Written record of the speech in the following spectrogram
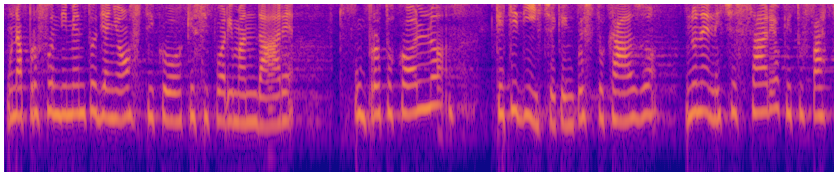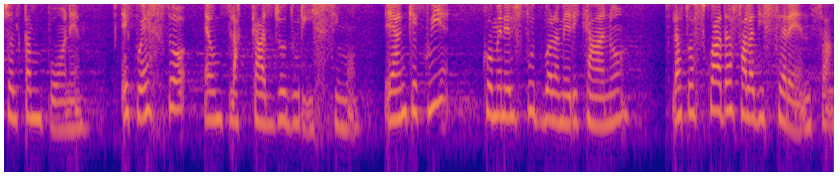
un approfondimento diagnostico che si può rimandare, un protocollo che ti dice che in questo caso non è necessario che tu faccia il tampone e questo è un placcaggio durissimo. E anche qui, come nel football americano, la tua squadra fa la differenza.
